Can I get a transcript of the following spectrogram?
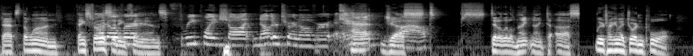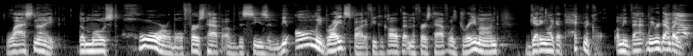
That's the one. Thanks for listening, Turnover. fans. Three point shot, another turnover. and Cat then- just did a little night night to us. We were talking about Jordan Poole last night. The most horrible first half of the season. The only bright spot, if you could call it that, in the first half was Draymond getting like a technical. I mean, that we were down And by that,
